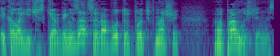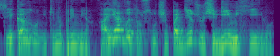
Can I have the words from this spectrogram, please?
экологические организации работают против нашей промышленности, экономики, например. А я в этом случае поддерживаю Сергея Михеева.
